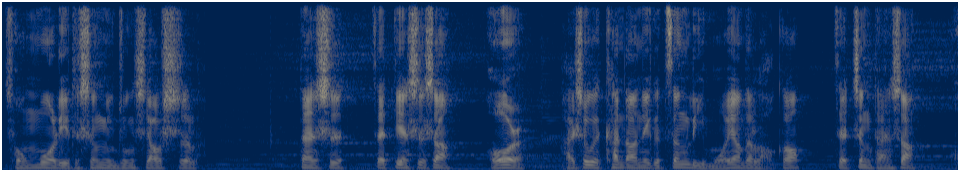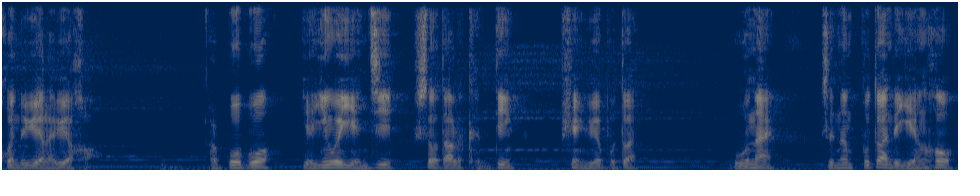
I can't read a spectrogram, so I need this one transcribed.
从茉莉的生命中消失了，但是在电视上偶尔还是会看到那个曾李模样的老高在政坛上混得越来越好，而波波也因为演技受到了肯定，片约不断，无奈只能不断地延后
